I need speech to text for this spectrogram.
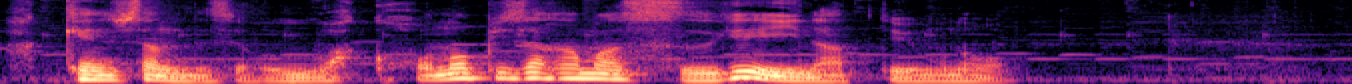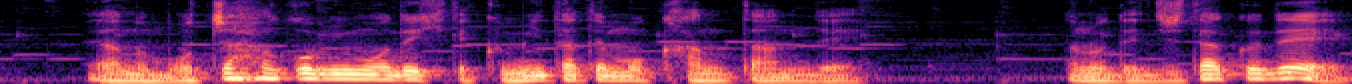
発見したんですよ。うわこのピザ窯すげえいいなっていうものを。あの持ち運びもできて組み立ても簡単で。なので自宅で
